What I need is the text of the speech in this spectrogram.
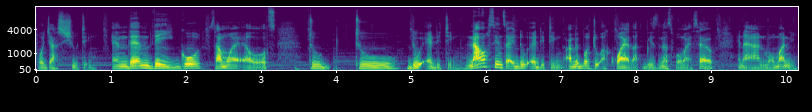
for just shooting and then they go somewhere else to to do editing. Now, since I do editing, I'm able to acquire that business for myself and I earn more money.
